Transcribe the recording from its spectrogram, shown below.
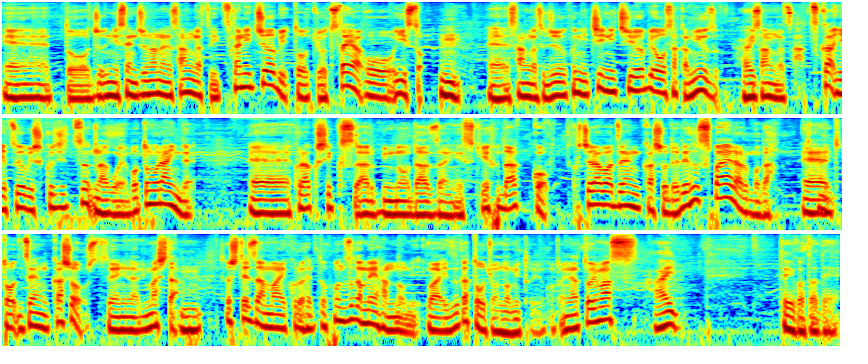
えーっと10 2017年3月5日日曜日東京 TSUTAYA O-EAST、うん。えー3月19日日曜日大阪ミューズ、はい。3月20日月曜日祝日名古屋ボトムラインで、えークラックシックスアルビノダーザイン SKF ダッコこ。ちらは全箇所で DEFSPIRAL もだ、えーっと全箇所出演になりました、うん。そして THE MICRO HEAD 4N'S が名阪のみワイズが東京のみということになっております。はい。ということで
